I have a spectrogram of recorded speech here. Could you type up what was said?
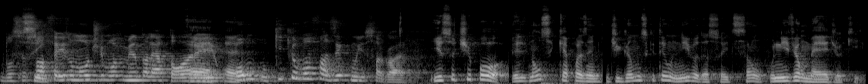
você Sim. só fez um monte de movimento aleatório é, e é. Como, o que, que eu vou fazer com isso agora? Isso, tipo, ele não se quer, por exemplo, digamos que tem um nível da sua edição, o nível médio aqui.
